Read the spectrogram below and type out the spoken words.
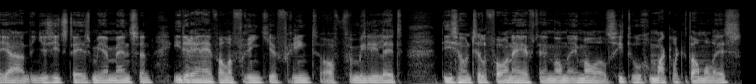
ja, je ziet steeds meer mensen. Iedereen heeft wel een vriendje, vriend of familielid die zo'n telefoon heeft. En dan eenmaal al ziet hoe gemakkelijk het allemaal is.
